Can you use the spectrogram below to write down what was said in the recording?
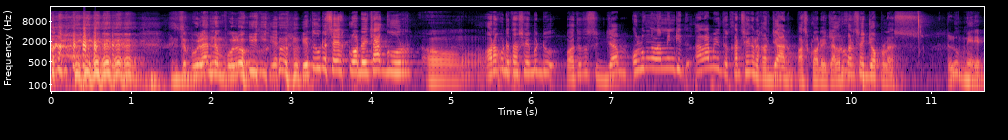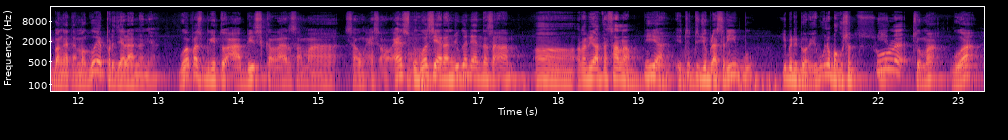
Sebulan 60. Iya. itu udah saya keluar dari cagur. Oh. Orang udah tahu saya bedu. Waktu itu sejam. Oh lu ngalamin gitu? Ngalamin itu kan saya nggak ada kerjaan. Pas keluar dari cagur kan saya jobless. Lu mirip banget sama gue perjalanannya. Gue pas begitu abis kelar sama Saung SOS tuh gue siaran juga di Antas Salam. Oh, radio atas salam. Iya, itu 17 ribu. Iya dua ribu lah bagusan Sule. Cuma gua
